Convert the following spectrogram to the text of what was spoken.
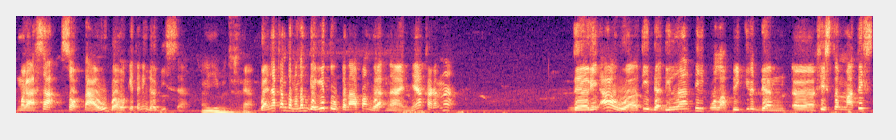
merasa sok tahu bahwa kita ini udah bisa. Ah, iya betul. Ya, banyak kan teman-teman kayak gitu. Kenapa nggak nanya? Karena dari awal tidak dilatih pola pikir dan uh, sistematis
